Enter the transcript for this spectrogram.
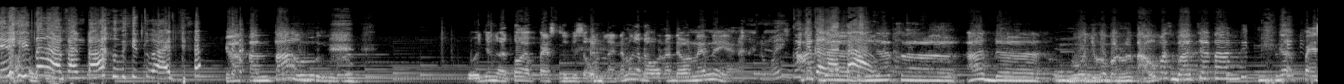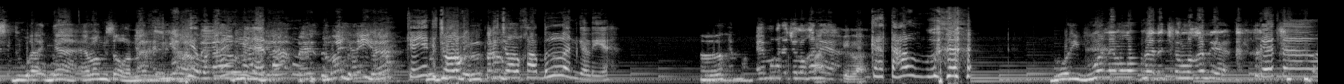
Jadi kita nggak akan tahu itu ada. Gak akan tahu gitu. Gue aja nggak tahu ya PS2 bisa online. Emang ada ada online ya? Lumayan gue juga nggak tahu. Ternyata ada. Gue juga baru tahu pas baca tadi. Enggak PS2-nya. Emang bisa online ya? Iya, Gua nggak makanya tahu. nggak Iya, PS2 nya iya. Kayaknya dicolok tahu. dicolok kabelan kali ya. Emang, emang ada colokannya ya? Gak tahu gue, 2000-an emang udah ada colokan ya? gak tahu.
